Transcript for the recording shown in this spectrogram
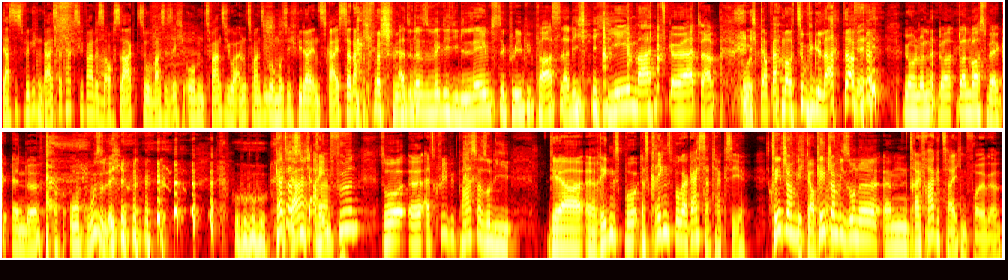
dass es wirklich ein Geistertaxi war, das auch sagt, so was weiß ich, um 20 Uhr, 21 Uhr muss ich wieder ins Geisterreich verschwinden. Also das ist wirklich die lameste Creepypasta, die ich jemals gehört habe. ich glaube, wir haben auch zu viel gelacht dafür. Ja, und dann, da, dann war's weg, Ende. Oh, gruselig. Kannst du das Ja, nicht einführen? So äh, als Creepypasta, so die der äh, Regensburg, das Regensburger Geistertaxi. Das klingt schon wie, klingt schon. schon wie so eine ähm, drei Fragezeichen Folge.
